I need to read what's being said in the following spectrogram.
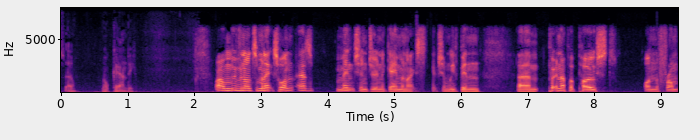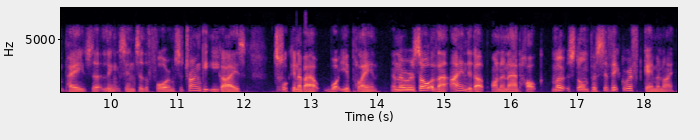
So, okay, Andy. Well, moving on to my next one. As mentioned during the Gamer Night section, we've been um, putting up a post on the front page that links into the forum. So try and get you guys talking about what you're playing. And the result of that, I ended up on an ad hoc Motorstorm Pacific Rift Gamer Night.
